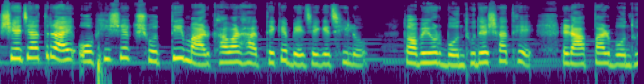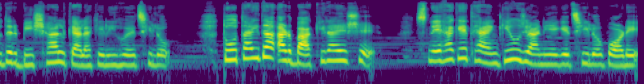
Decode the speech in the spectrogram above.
সে যাত্রায় অভিষেক সত্যি মার খাওয়ার হাত থেকে বেঁচে গেছিল। তবে ওর বন্ধুদের সাথে রাপ্পার বন্ধুদের বিশাল কেলাকেলি হয়েছিল। তোতাইদা আর বাকিরা এসে স্নেহাকে থ্যাংক ইউ জানিয়ে গেছিল পরে।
